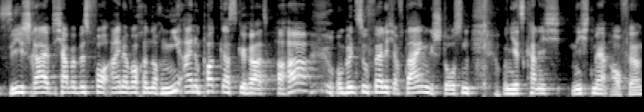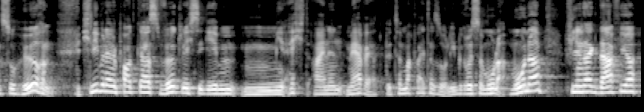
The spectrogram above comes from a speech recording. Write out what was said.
Sie schreibt, ich habe bis vor einer Woche noch nie einen Podcast gehört. Haha. und bin zufällig auf deinen gestoßen. Und jetzt kann ich nicht mehr aufhören zu hören. Ich liebe deine Podcast wirklich. Sie geben mir echt einen Mehrwert. Bitte mach weiter so. Liebe Grüße, Mona. Mona, vielen Dank dafür.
